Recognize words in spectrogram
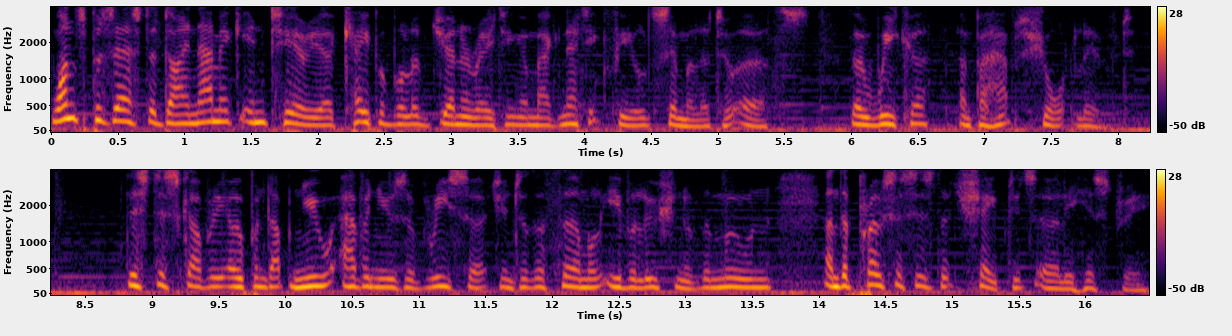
once possessed a dynamic interior capable of generating a magnetic field similar to Earth's though weaker and perhaps short-lived. This discovery opened up new avenues of research into the thermal evolution of the Moon and the processes that shaped its early history.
